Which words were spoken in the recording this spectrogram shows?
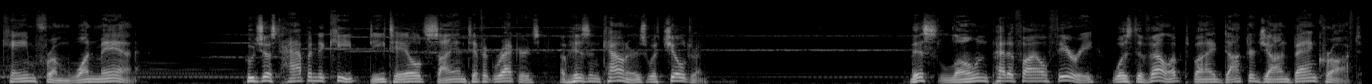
came from one man, who just happened to keep detailed scientific records of his encounters with children. This lone pedophile theory was developed by Dr. John Bancroft,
